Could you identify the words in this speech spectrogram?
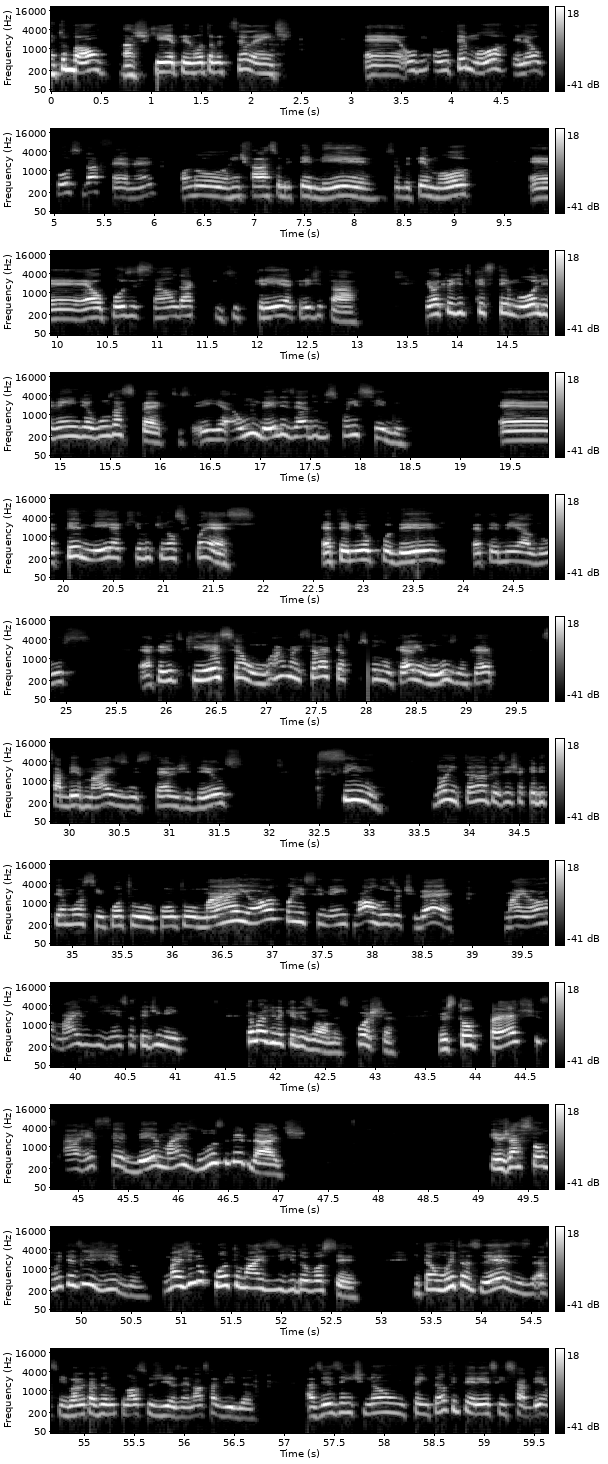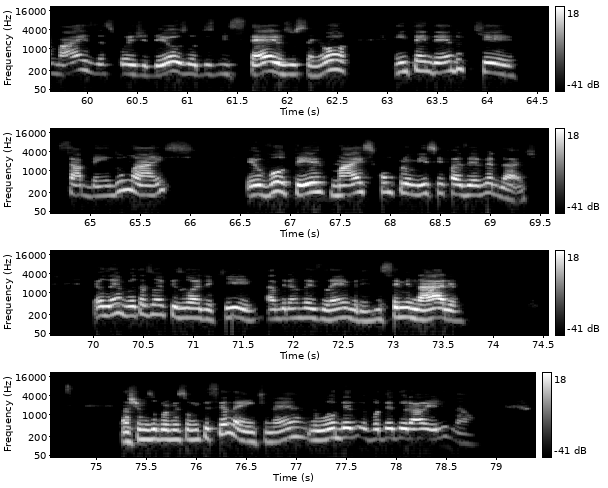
Muito bom. Acho que a pergunta é muito excelente. É, o, o, temor, ele é o oposto da fé, né? Quando a gente fala sobre temer, sobre temor, é, é a oposição da, de crer, acreditar. Eu acredito que esse temor ele vem de alguns aspectos, e um deles é do desconhecido. É temer aquilo que não se conhece. É temer o poder, é temer a luz. É, acredito que esse é um. Ah, mas será que as pessoas não querem luz, não querem saber mais os mistérios de Deus? Sim. No entanto, existe aquele temor assim, quanto, quanto maior conhecimento, maior luz eu tiver, maior, mais exigência ter de mim. Então imagina aqueles homens, poxa, eu estou prestes a receber mais luz e verdade. Eu já sou muito exigido. Imagina o quanto mais exigido eu vou ser. Então, muitas vezes, assim, agora trazendo para os nossos dias, né, nossa vida, às vezes a gente não tem tanto interesse em saber mais das coisas de Deus ou dos mistérios do Senhor, entendendo que, sabendo mais, eu vou ter mais compromisso em fazer a verdade. Eu lembro, vou trazer um episódio aqui, Adriano Reis lembre, no seminário, nós tínhamos um professor muito excelente, né? Não vou, de, vou dedurar ele, não.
